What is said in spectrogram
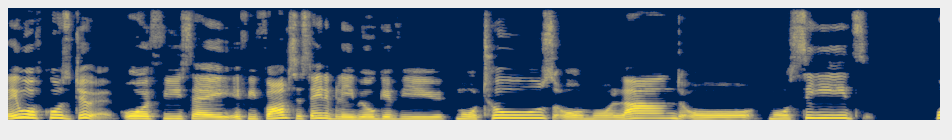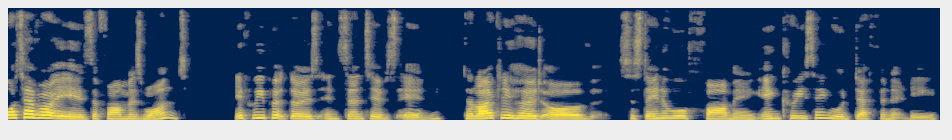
they will of course do it. Or if you say, if you farm sustainably, we'll give you more tools or more land or more seeds, whatever it is the farmers want, if we put those incentives in, the likelihood of sustainable farming increasing will definitely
